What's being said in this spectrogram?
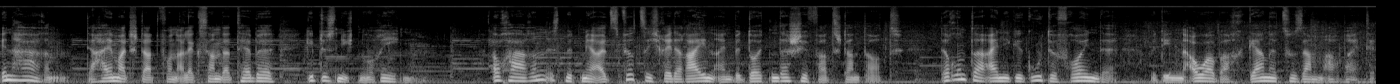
In Haaren, der Heimatstadt von Alexander Tebbe, gibt es nicht nur Regen. Auch Haaren ist mit mehr als 40 Reedereien ein bedeutender Schifffahrtsstandort. Darunter einige gute Freunde, mit denen Auerbach gerne zusammenarbeitet.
